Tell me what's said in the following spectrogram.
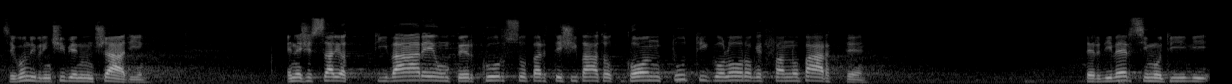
secondo i principi enunciati è necessario attivare un percorso partecipato con tutti coloro che fanno parte per diversi motivi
